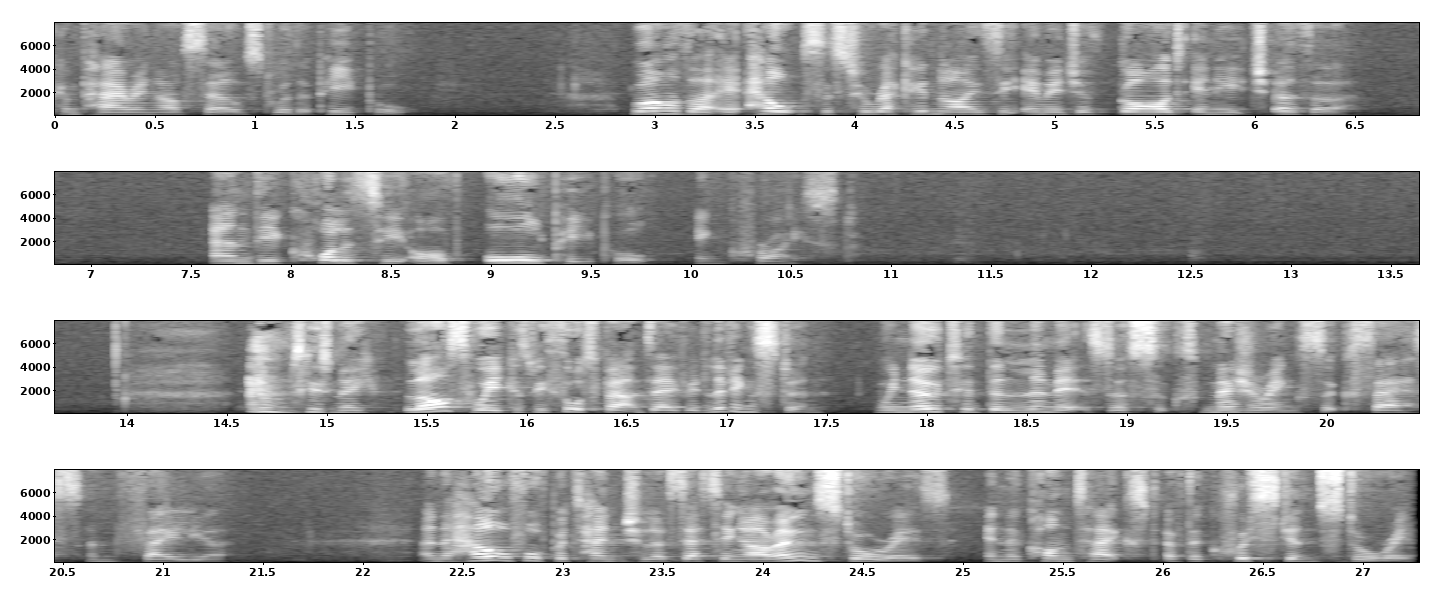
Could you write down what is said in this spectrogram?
comparing ourselves to other people. Rather, it helps us to recognize the image of God in each other and the equality of all people in Christ. Excuse me. Last week, as we thought about David Livingstone, we noted the limits of measuring success and failure and the helpful potential of setting our own stories in the context of the Christian story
